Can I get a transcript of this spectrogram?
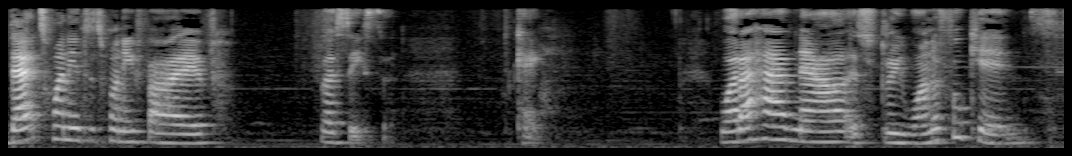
that 20 to 25, let's see, okay. What I have now is three wonderful kids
